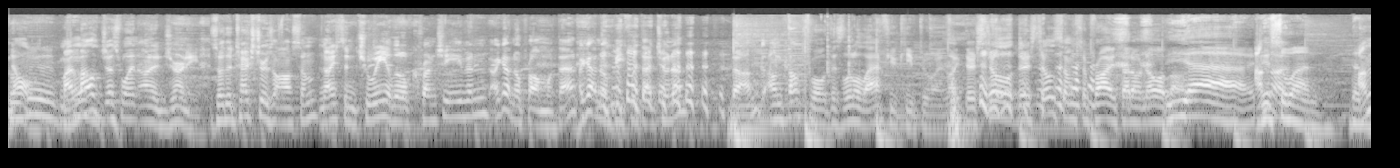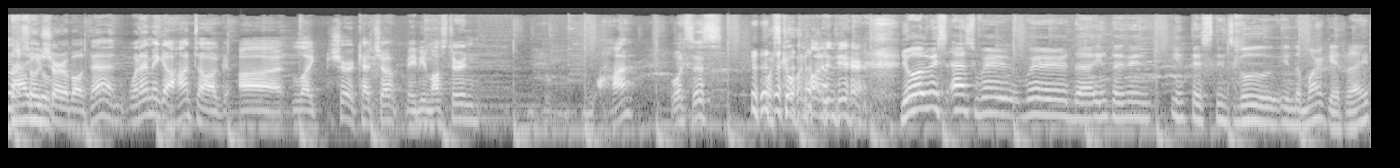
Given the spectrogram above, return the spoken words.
no, my no. mouth just went on a journey. So the texture is awesome, nice and chewy, a little crunchy even. I got no problem with that. I got no beef with that tuna. No, I'm uncomfortable with this little laugh you keep doing. Like there's still there's still some surprise I don't know about. yeah, I'm this not- one. I'm not so sure about that. When I make a hot dog, uh, like sure ketchup, maybe mustard. Huh? What's this? What's going on in here? You always ask where where the intestine, intestines go in the market, right?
